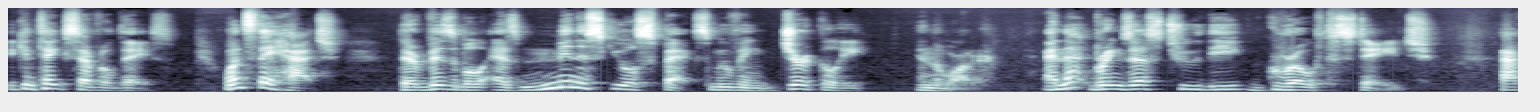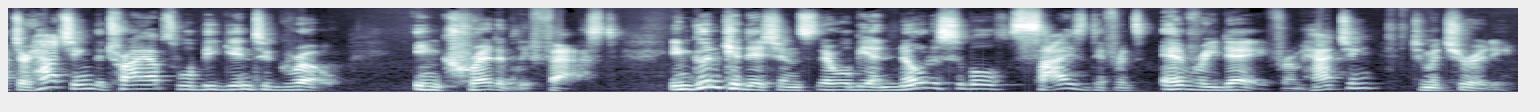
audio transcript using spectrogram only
it can take several days. Once they hatch, they're visible as minuscule specks moving jerkily in the water. And that brings us to the growth stage. After hatching, the triops will begin to grow incredibly fast. In good conditions, there will be a noticeable size difference every day from hatching to maturity.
